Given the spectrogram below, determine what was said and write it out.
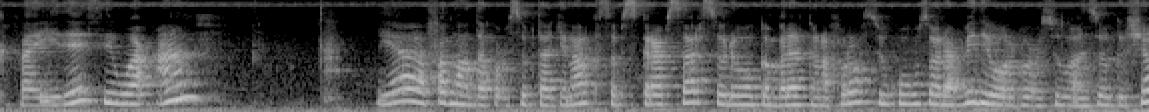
ka faa-iideysi wacan ya fadlan haddaa ku cusubtaa janaalka subscribe saar soo dhawow gambaleelkana furo si kuugu soo dhac video walba cusub aan soo gelsho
